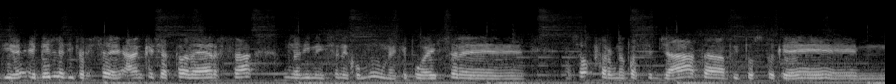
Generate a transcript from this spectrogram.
dire, è bella di per sé, anche se attraversa una dimensione comune che può essere, non so, fare una passeggiata piuttosto che... Mm,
